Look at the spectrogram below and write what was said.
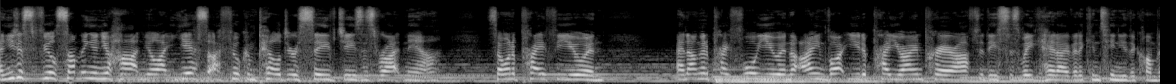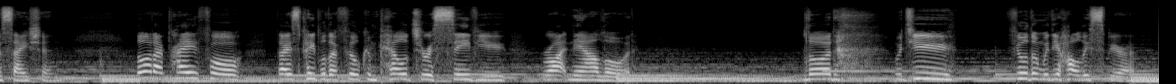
and you just feel something in your heart and you're like, yes, I feel compelled to receive Jesus right now. So I want to pray for you and and I'm going to pray for you, and I invite you to pray your own prayer after this as we head over to continue the conversation. Lord, I pray for those people that feel compelled to receive you right now, Lord. Lord, would you fill them with your Holy Spirit?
